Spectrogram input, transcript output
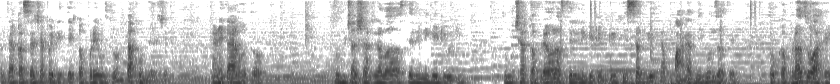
तर त्या कचऱ्याच्या पेटीत ते कपडे उचलून टाकून द्यायचे. आणि काय होतं तुमच्या शरीरावर असलेली निगेटिव्हिटी तुमच्या कपड्यावर असलेली निगेटिव्हिटी ही सगळी त्या पाण्यात निघून जाते. तो कपडा जो आहे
